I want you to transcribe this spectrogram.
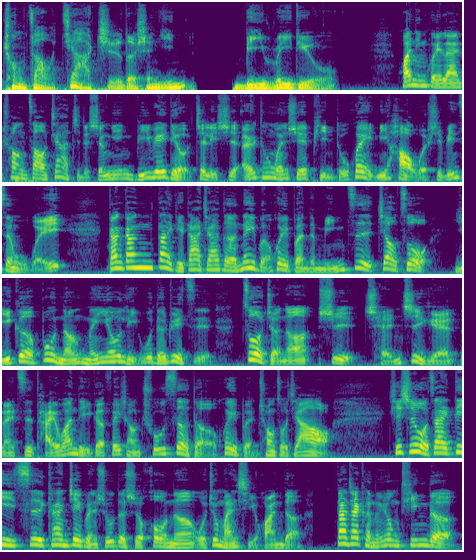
创造价值的声音，B Radio。欢迎回来，创造价值的声音，B Radio。这里是儿童文学品读会。你好，我是 Vincent 武维。刚刚带给大家的那本绘本的名字叫做。一个不能没有礼物的日子，作者呢是陈志源，来自台湾的一个非常出色的绘本创作家哦。其实我在第一次看这本书的时候呢，我就蛮喜欢的。大家可能用听的，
